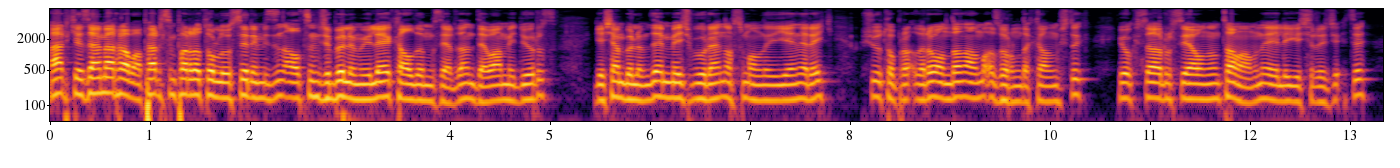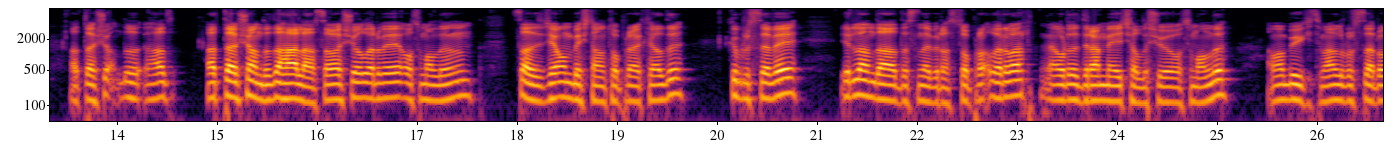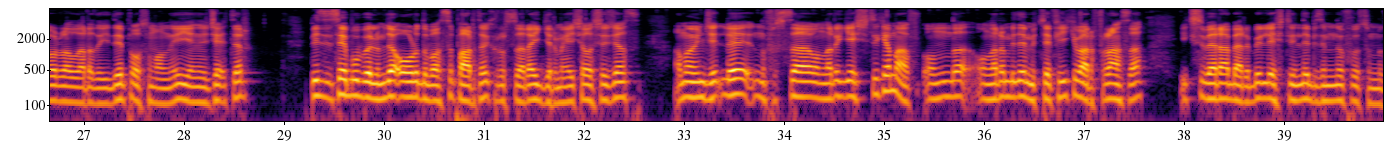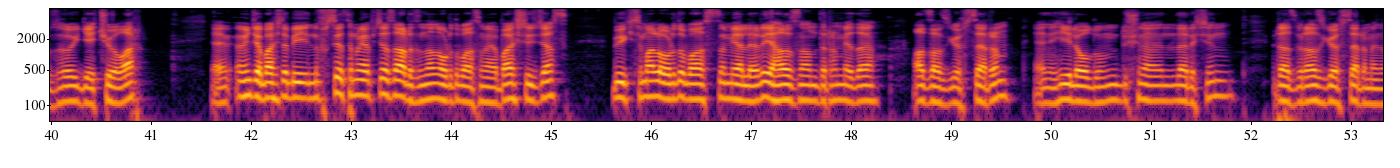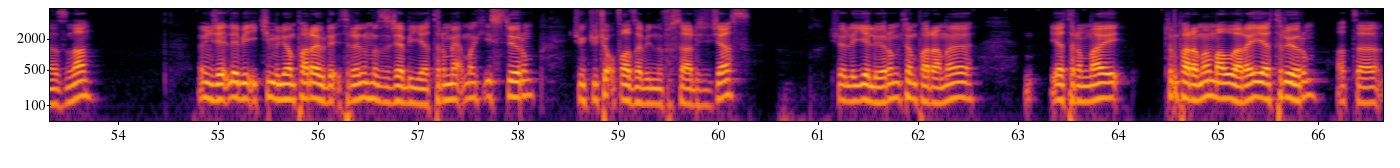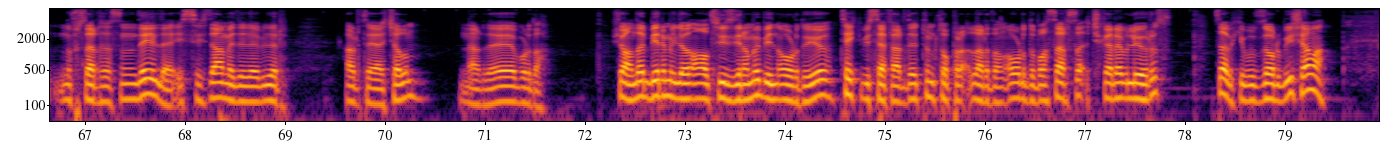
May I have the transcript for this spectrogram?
Herkese merhaba. Pers İmparatorluğu serimizin 6. bölümüyle kaldığımız yerden devam ediyoruz. Geçen bölümde mecburen Osmanlı'yı yenerek şu toprakları ondan alma zorunda kalmıştık. Yoksa Rusya onun tamamını ele geçirecekti. Hatta şu anda hat- hatta şu anda da hala savaşıyorlar ve Osmanlı'nın sadece 15 tane toprağı kaldı. Kıbrıs'ta ve İrlanda adasında biraz toprakları var. Yani orada direnmeye çalışıyor Osmanlı. Ama büyük ihtimal Ruslar oralara da gidip Osmanlı'yı yenecektir. Biz ise bu bölümde ordu basıp artık Ruslara girmeye çalışacağız. Ama öncelikle nüfusta onları geçtik ama onun da, onların bir de müttefiki var Fransa. İkisi beraber birleştiğinde bizim nüfusumuzu geçiyorlar. Yani önce başta bir nüfus yatırımı yapacağız ardından ordu basmaya başlayacağız. Büyük ihtimal ordu bastığım yerleri ya hızlandırırım ya da az az gösteririm. Yani hile olduğunu düşünenler için biraz biraz gösteririm en azından. Öncelikle bir 2 milyon para biriktirelim. Hızlıca bir yatırım yapmak istiyorum. Çünkü çok fazla bir nüfus harcayacağız. Şöyle geliyorum tüm paramı yatırıma tüm paramı mallara yatırıyorum. Hatta nüfus haritasını değil de istihdam edilebilir haritayı açalım. Nerede? Burada. Şu anda 1 milyon 620 bin orduyu tek bir seferde tüm topraklardan ordu basarsa çıkarabiliyoruz. Tabii ki bu zor bir iş ama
